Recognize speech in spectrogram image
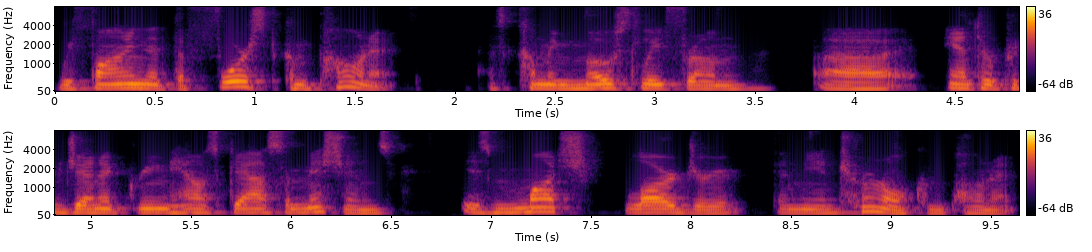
we find that the forced component that's coming mostly from uh, anthropogenic greenhouse gas emissions is much larger than the internal component.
